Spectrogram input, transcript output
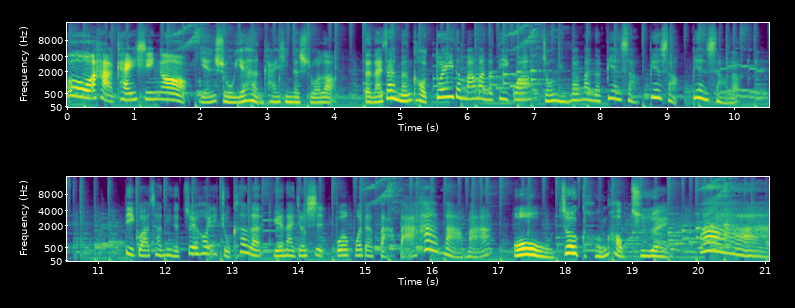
哦，好开心哦！鼹鼠也很开心的说了，本来在门口堆得满满的地瓜，终于慢慢的变少、变少、变少了。地瓜餐厅的最后一组客人，原来就是波波的爸爸和妈妈。哦，这个很好吃哎！哇，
